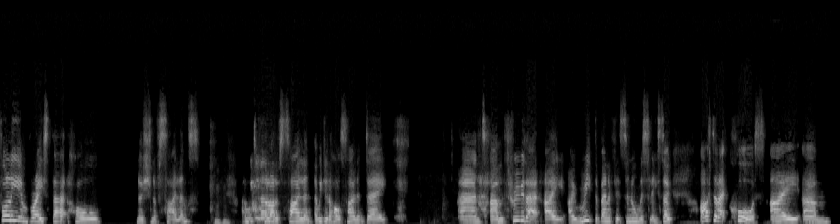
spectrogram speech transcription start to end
fully embraced that whole notion of silence. Mm-hmm. And we did a lot of silent, we did a whole silent day and um, through that I, I reaped the benefits enormously so after that course i um,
